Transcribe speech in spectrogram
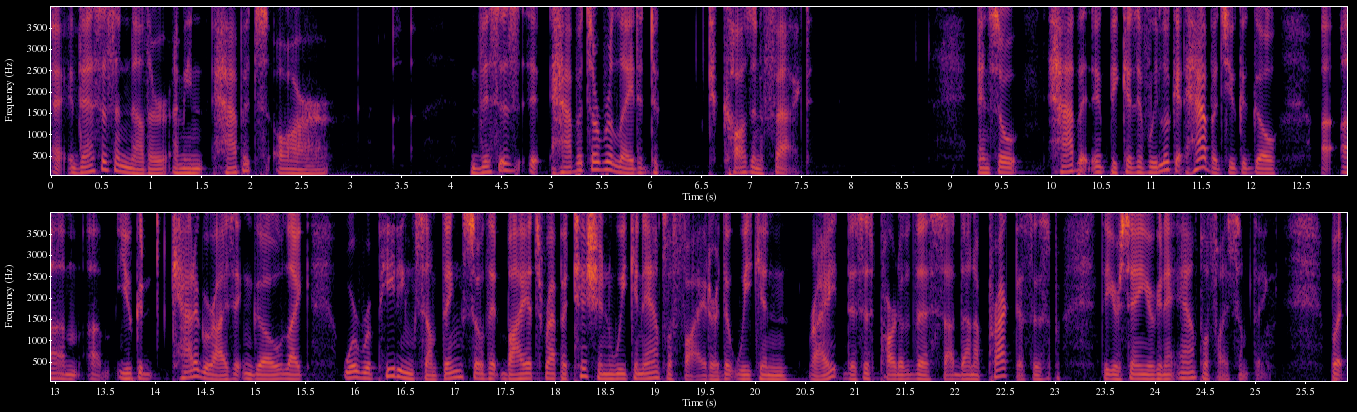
uh, this is another. I mean, habits are. This is habits are related to to cause and effect. And so habit because if we look at habits, you could go. Uh, um, uh, you could categorize it and go like we're repeating something so that by its repetition we can amplify it or that we can right this is part of the sadhana practice is, that you're saying you're going to amplify something but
